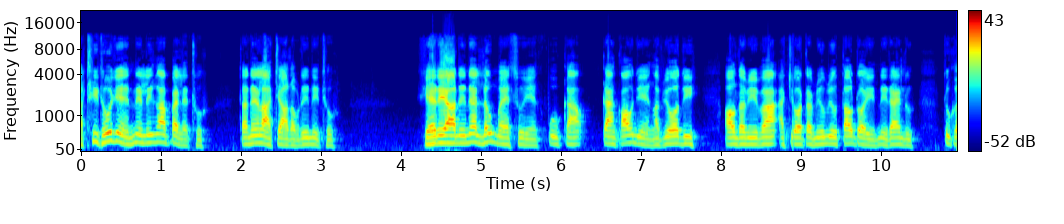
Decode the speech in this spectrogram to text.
အထီထိုးခြင်းနှစ်လင်းကပက်လက်ထိုးတနေ့လာကြာတော်လေးနေထိုးရေရအနေနဲ့လုံမယ်ဆိုရင်ပူကံကံကောင်းခြင်းငါပြောသည်အောင်တပြေပန်းအကျော်တစ်မျိုးမျိုးတောက်တော်ရင်နေ့တိုင်းလူသူက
